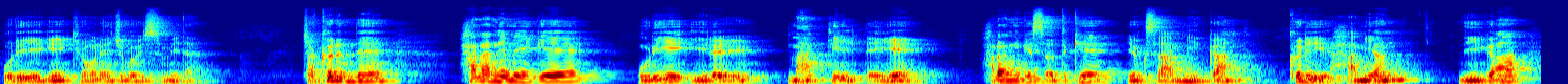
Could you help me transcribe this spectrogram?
우리에게 교훈해 주고 있습니다. 자, 그런데 하나님에게 우리의 일을 맡길 때에 하나님께서 어떻게 역사합니까? 그리하면 네가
